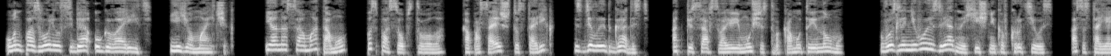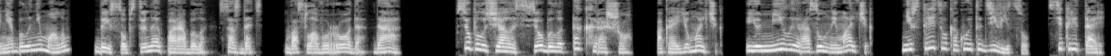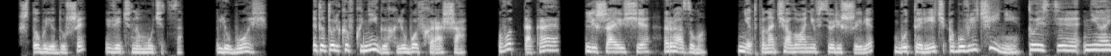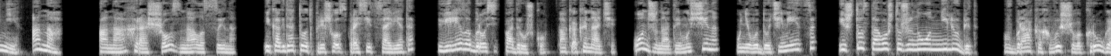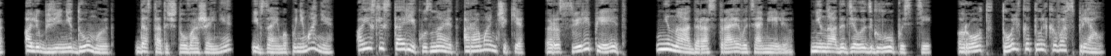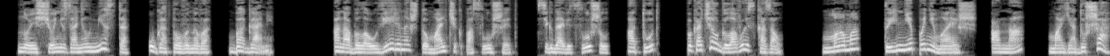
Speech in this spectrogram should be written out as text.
Он позволил себя уговорить, ее мальчик. И она сама тому поспособствовала, опасаясь, что старик сделает гадость, отписав свое имущество кому-то иному. Возле него изрядно хищников крутилось, а состояние было немалым, да и собственное пора было создать. Во славу рода, да. Все получалось, все было так хорошо, пока ее мальчик, ее милый, разумный мальчик, не встретил какую-то девицу, секретарь, чтобы ее душе вечно мучиться. Любовь. Это только в книгах любовь хороша. Вот такая, лишающая разума. Нет, поначалу они все решили, будто речь об увлечении, то есть э, не они, она. Она хорошо знала сына, и когда тот пришел спросить совета, велела бросить подружку. А как иначе? Он женатый мужчина, у него дочь имеется, и что с того, что жену он не любит? В браках высшего круга о любви не думают. Достаточно уважения и взаимопонимания. А если старик узнает о романчике, рассверепеет. Не надо расстраивать Амелию, не надо делать глупостей. Род только-только воспрял, но еще не занял место, уготованного богами. Она была уверена, что мальчик послушает. Всегда ведь слушал, а тут покачал головой и сказал, «Мама, ты не понимаешь, она моя душа».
